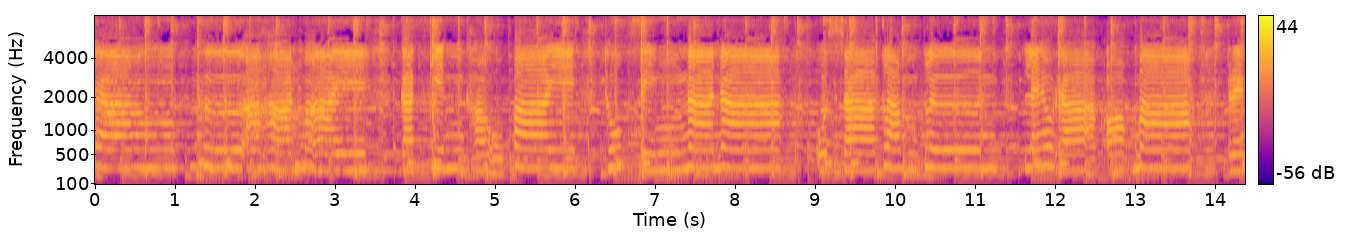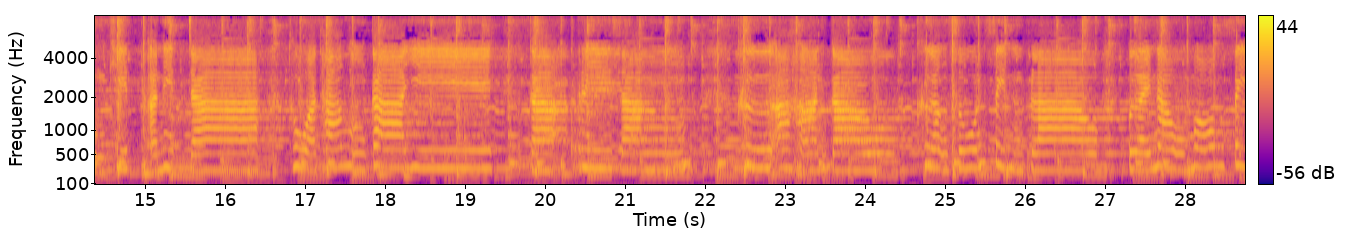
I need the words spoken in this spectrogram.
ยัง คืออาหารใหม่ กัดกินเข้าไป ทุกสิ่งนานา อุตสาหกล้ำกลืน แล้วรากออกมา เร่งคิดอนิจจา ทั่วทั้งกายีกะรีสัง คืออาหารเก่า รื่องสูญสิ้นเปล่า เปื่อยเน่ามองสี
